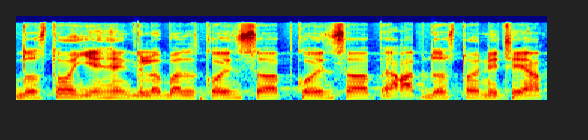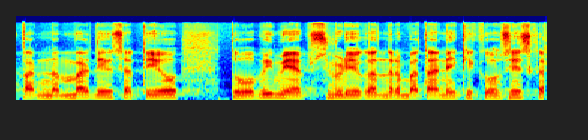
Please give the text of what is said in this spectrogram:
दोस्तों, ये हैं global coin shop coin shop आप दोस्तों, नीचे यहाँ पर नंबर देख सकते हो तो वो भी मैं इस वीडियो के अंदर बताने की कोशिश कर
